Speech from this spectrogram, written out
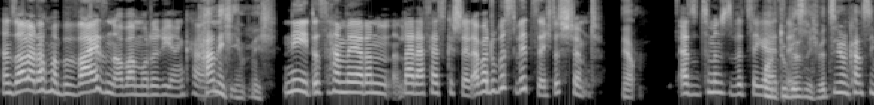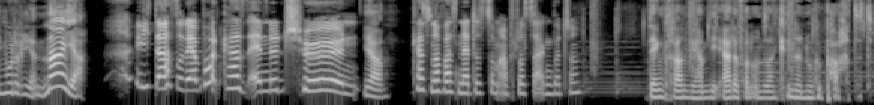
dann soll er doch mal beweisen, ob er moderieren kann. kann ich eben nicht. Nee, das haben wir ja dann leider festgestellt. Aber du bist witzig, das stimmt. Ja. Also zumindest witziger Und du ich. bist nicht witzig und kannst nicht moderieren. Naja, Ich dachte, der Podcast endet schön. ja. Kannst du noch was Nettes zum Abschluss sagen, bitte? Denk dran, wir haben die Erde von unseren Kindern nur gepachtet.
